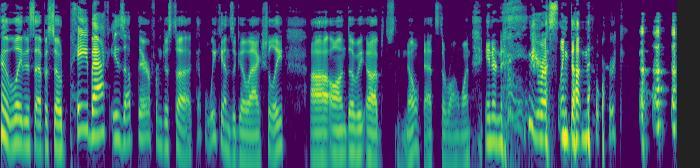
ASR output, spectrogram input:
latest episode Payback is up there from just a couple weekends ago, actually. Uh, on W. Uh, no, that's the wrong one. Internet Wrestling.network.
